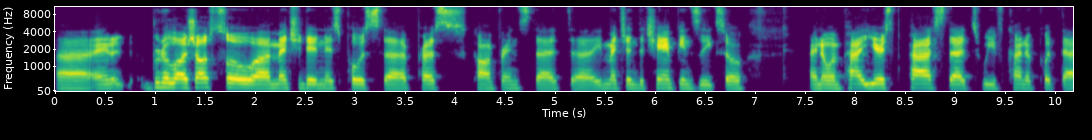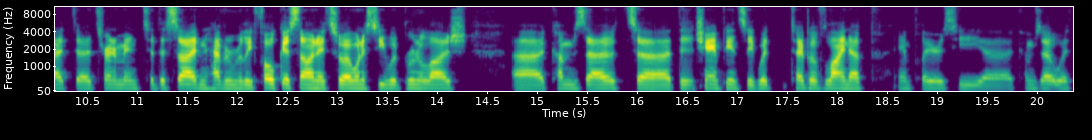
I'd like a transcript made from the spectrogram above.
Uh, and Bruno Lage also uh, mentioned it in his post uh, press conference that uh, he mentioned the Champions League. So I know in past years past that we've kind of put that uh, tournament to the side and haven't really focused on it. So I want to see what Bruno Lage uh, comes out uh, the Champions League, what type of lineup and players he uh, comes out with.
